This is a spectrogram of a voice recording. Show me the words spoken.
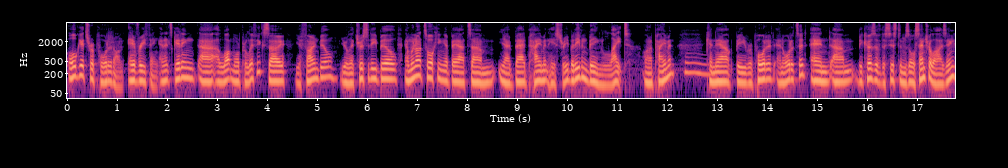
all gets reported on everything and it's getting uh, a lot more prolific so your phone bill your electricity bill and we're not talking about um, you know bad payment history but even being late on a payment can now be reported and audited and um, because of the systems all centralizing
